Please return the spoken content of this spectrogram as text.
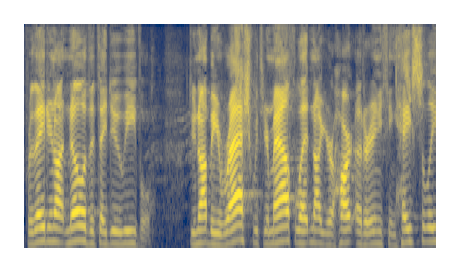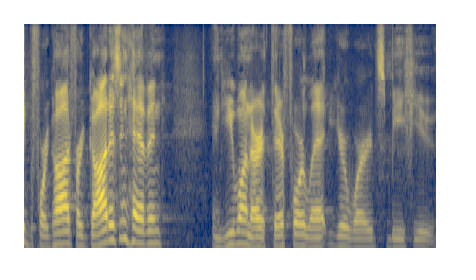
for they do not know that they do evil. Do not be rash with your mouth. Let not your heart utter anything hastily before God, for God is in heaven and you on earth. Therefore, let your words be few.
